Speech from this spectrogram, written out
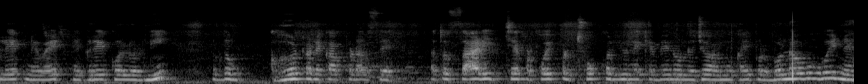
બ્લેક ને વ્હાઇટ ને ગ્રે કલરની એકદમ ઘટ અને કાપડ આવશે. આ તો સાડી જ છે, પણ કોઈ પણ છોકરીઓને કે બહેનોને જો આનું કાંઈ પણ બનાવવું હોય ને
